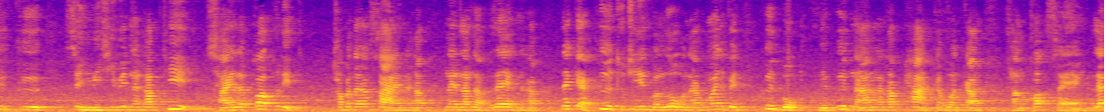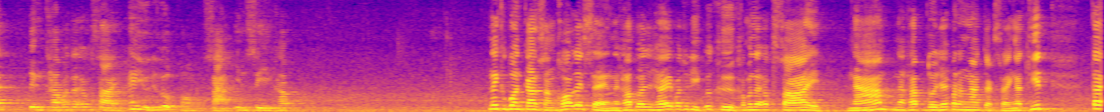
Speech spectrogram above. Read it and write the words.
ซึ่งคือสิ่งมีชีวิตนะครับที่ใช้แล้วก็ผลิตคาร์บอนไดออกไซด์นะครับในลำดับแรกนะครับ ได้แก่พืชทุกชนิดบนโลกนะครับไม่ว่าจะเป็นพืชบกหรือพืชน้ำนะครับ ผ่านกระบวนการสังเคราะห์แสง และดึงคาร์บอนไดออกไซด์ให้อยู่ในรูปของสารอินทรีย์ครับในกระบวนการสังเคราะห์ด้วยแสงนะครับ เราจะใช้วัตถุดิบก็คือคาร์บอนไดออกไซด์น้ำนะครับ โดยใช้พลังงานจากแสงอาทิตย์ ได้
